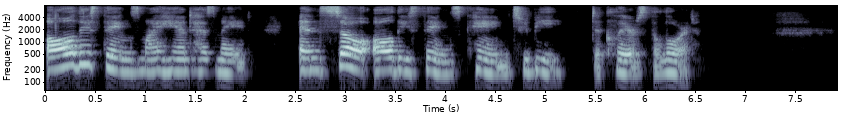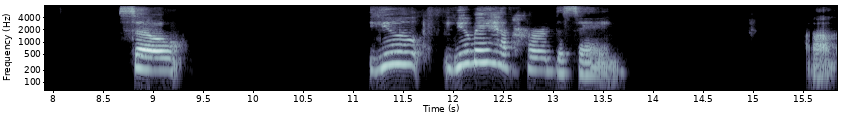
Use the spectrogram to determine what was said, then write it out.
All these things my hand has made, and so all these things came to be, declares the Lord. So you you may have heard the saying um,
